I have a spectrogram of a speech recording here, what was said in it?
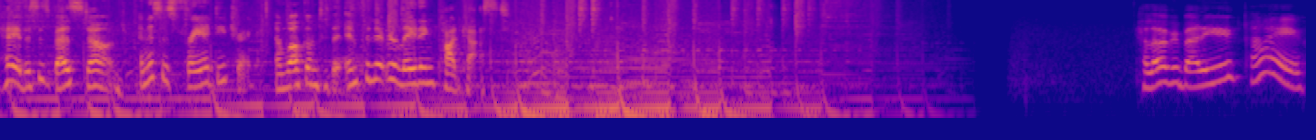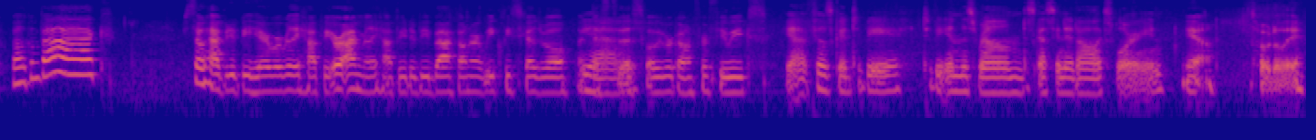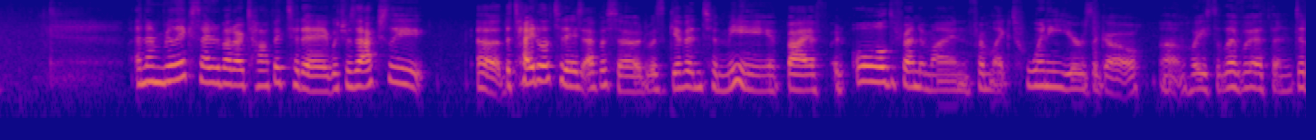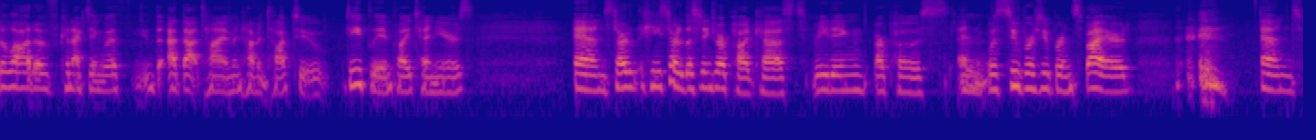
Hey, this is Bez Stone, And this is Freya Dietrich. and welcome to the Infinite Relating Podcast. Hello, everybody. Hi. Welcome back. So happy to be here. We're really happy, or I'm really happy to be back on our weekly schedule. I Yeah. missed this while we were gone for a few weeks. Yeah, it feels good to be to be in this realm, discussing it all, exploring. Yeah, totally. And I'm really excited about our topic today, which was actually uh, the title of today's episode was given to me by a, an old friend of mine from like 20 years ago, um, who I used to live with and did a lot of connecting with at that time and haven't talked to deeply in probably 10 years. And started he started listening to our podcast, reading our posts, and was super super inspired, and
